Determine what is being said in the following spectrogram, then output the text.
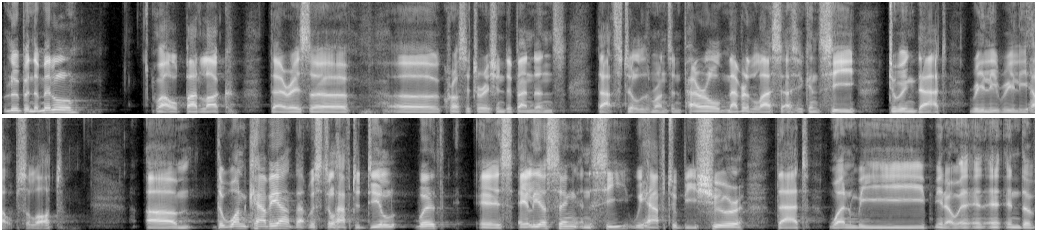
loop in the middle, well, bad luck. There is a, a cross iteration dependence that still runs in parallel. Nevertheless, as you can see, doing that really, really helps a lot. Um, the one caveat that we still have to deal with is aliasing in C. We have to be sure that when we, you know, in, in the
